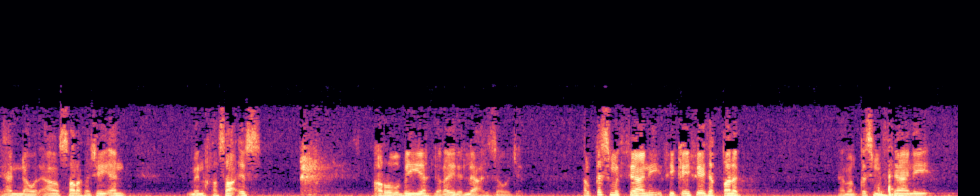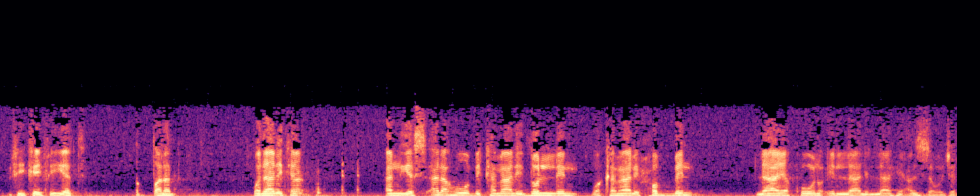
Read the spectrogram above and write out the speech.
لأنه الآن صرف شيئا من خصائص الربوبية لغير الله عز وجل. القسم الثاني في كيفية الطلب. نعم القسم الثاني في كيفية الطلب. وذلك أن يسأله بكمال ذل وكمال حب لا يكون إلا لله عز وجل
